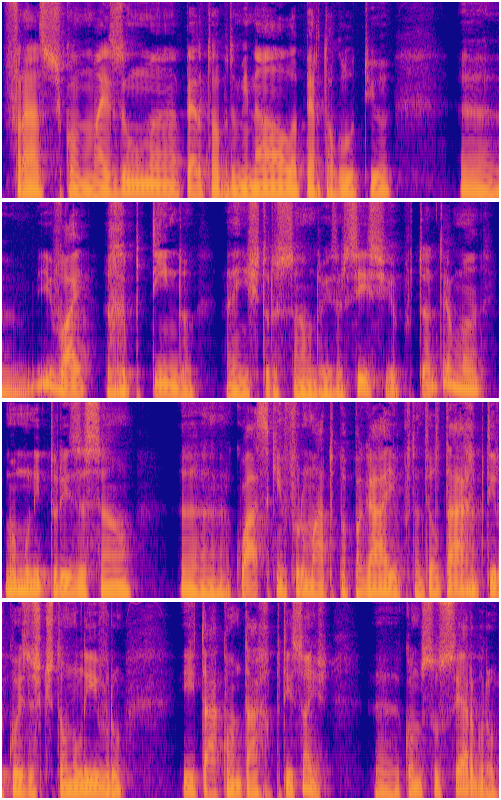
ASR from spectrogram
frases como mais uma, aperta o abdominal, aperta o glúteo uh, e vai repetindo a instrução do exercício. Portanto, é uma, uma monitorização uh, quase que em formato papagaio. Portanto, ele está a repetir coisas que estão no livro e está a contar repetições, como se o cérebro,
